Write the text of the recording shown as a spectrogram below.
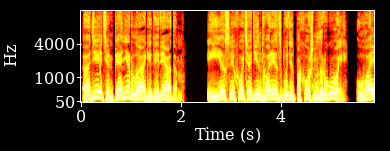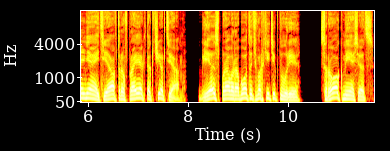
а детям — пионер-лагерь рядом. И если хоть один дворец будет похож на другой, увольняйте авторов проекта к чертям. Без права работать в архитектуре. Срок — месяц.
